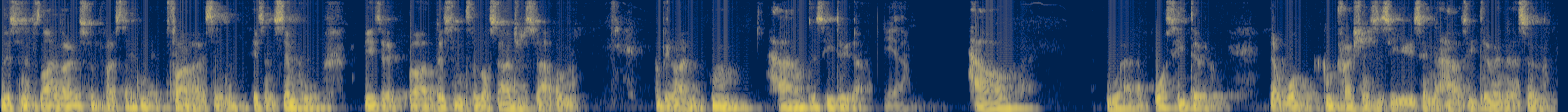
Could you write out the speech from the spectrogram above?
listening to Flying Lotus for the first time. Flying Lotus isn't, isn't simple music, but listening to Los Angeles album, I'd be like, hmm, how does he do that? Yeah. How, wha- what's he doing? You know, what compressions is he using? How is he doing this? And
